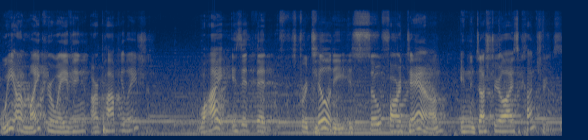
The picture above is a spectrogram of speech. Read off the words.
We are microwaving our population. Why is it that fertility is so far down in industrialized countries?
